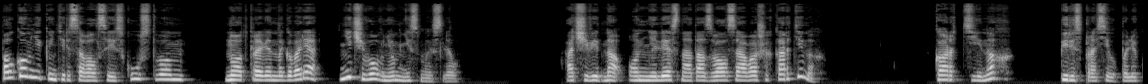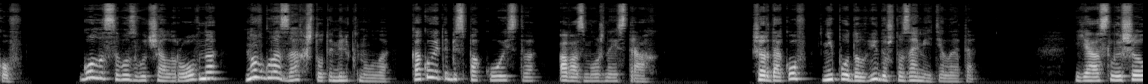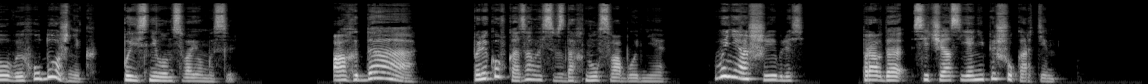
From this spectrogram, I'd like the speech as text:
Полковник интересовался искусством, но, откровенно говоря, ничего в нем не смыслил. Очевидно, он нелестно отозвался о ваших картинах. «Картинах?» — переспросил Поляков. Голос его звучал ровно, но в глазах что-то мелькнуло, какое-то беспокойство, а, возможно, и страх. Шардаков не подал виду, что заметил это. «Я слышал, вы художник», — пояснил он свою мысль. «Ах, да!» Поляков, казалось, вздохнул свободнее. «Вы не ошиблись. Правда, сейчас я не пишу картин».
